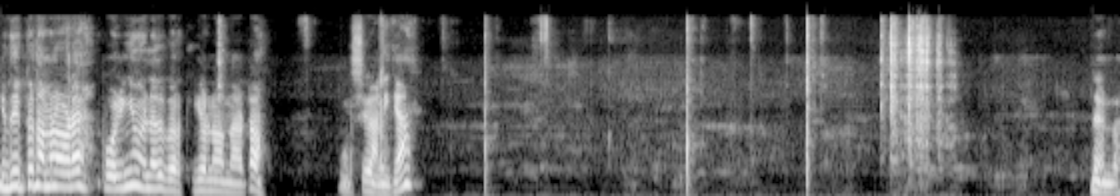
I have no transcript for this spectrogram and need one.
ഇതിപ്പോ നമ്മളവിടെ പൊഴിഞ്ഞു വീണത് പെറുക്കിക്കൊണ്ട് വന്നാ കേട്ടോ. മുറിച്ച് കാണിക്കാം. ഇതുണ്ടോ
